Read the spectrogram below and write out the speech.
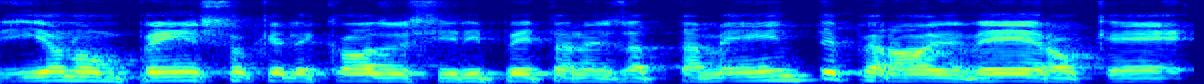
io non penso che le cose si ripetano esattamente, però è vero che eh,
